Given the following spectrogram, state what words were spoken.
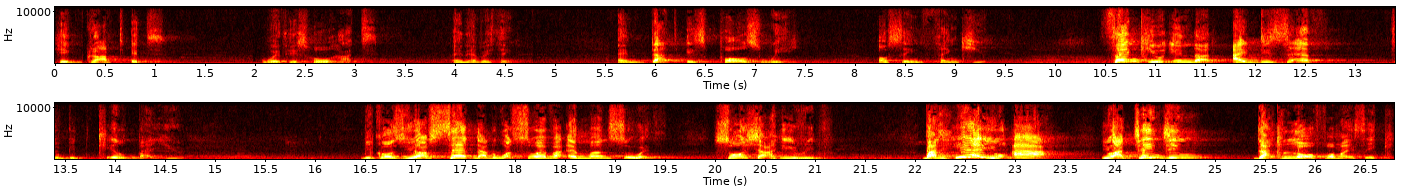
He grabbed it with his whole heart and everything. And that is Paul's way of saying thank you. Thank you in that I deserve to be killed by you. Because you have said that whatsoever a man soweth, so shall he reap. But here you are, you are changing that law for my sake.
